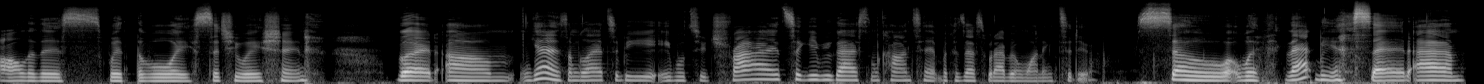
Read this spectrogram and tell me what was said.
all of this with the voice situation. but um yes, I'm glad to be able to try to give you guys some content because that's what I've been wanting to do. So with that being said, I'm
